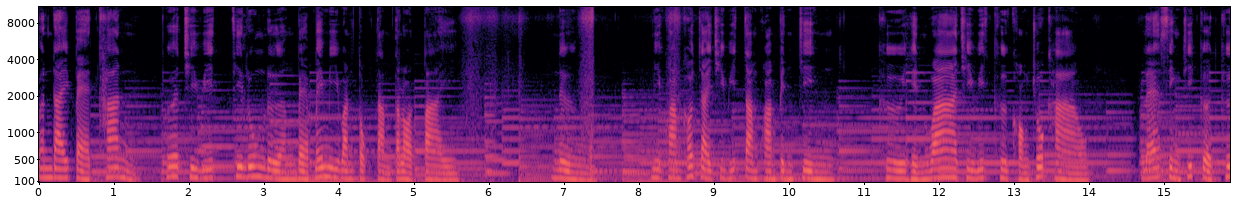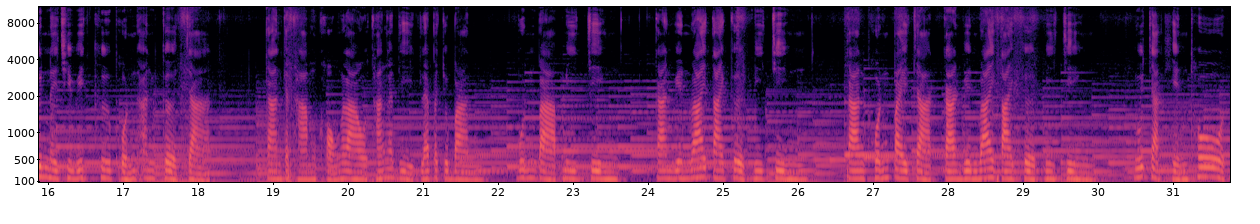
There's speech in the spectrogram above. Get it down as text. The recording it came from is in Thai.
บันได 8 ขั้น เพื่อชีวิตที่รุ่งเรืองแบบไม่มีวันตกต่ำตลอดไป 1. มีความเข้าใจชีวิตตามความเป็นจริง คือเห็นว่าชีวิตคือของชั่วคราว และสิ่งที่เกิดขึ้นในชีวิตคือผลอันเกิดจาก การกระทำของเราทั้งอดีตและปัจจุบัน บุญบาปมีจริง การเวียนว่ายตายเกิดมีจริง การพ้นไปจากการเวียนว่ายตายเกิดมีจริง รู้จักเห็นโทษ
